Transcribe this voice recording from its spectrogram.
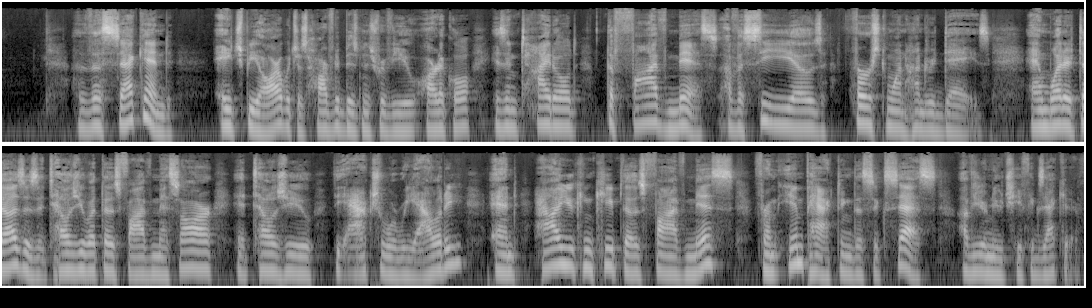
The second HBR, which is Harvard Business Review article, is entitled The Five Myths of a CEO's first 100 days. And what it does is it tells you what those five myths are, it tells you the actual reality, and how you can keep those five myths from impacting the success of your new chief executive.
